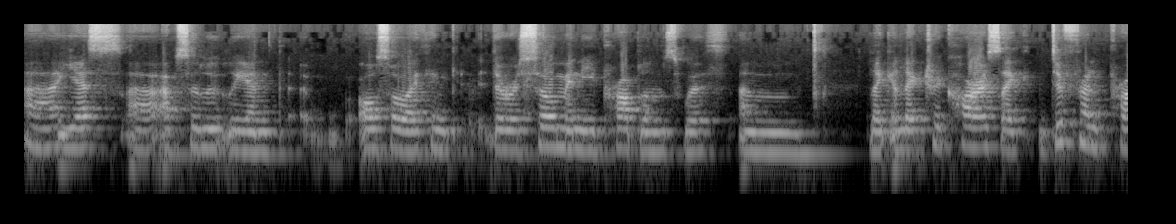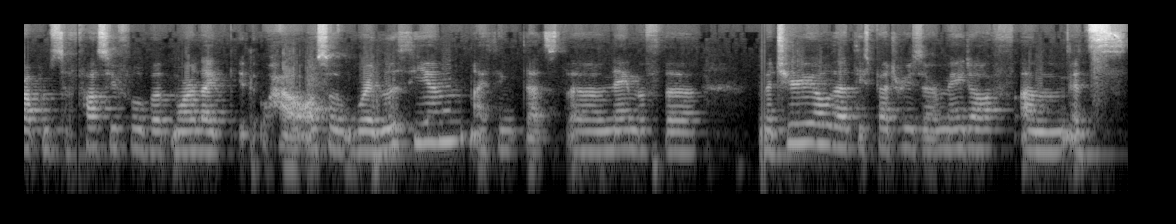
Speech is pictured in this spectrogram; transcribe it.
Uh, yes, uh, absolutely. And also, I think there were so many problems with um, like electric cars, like different problems to fossil fuel, but more like how also where lithium, I think that's the name of the material that these batteries are made of. Um, it's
